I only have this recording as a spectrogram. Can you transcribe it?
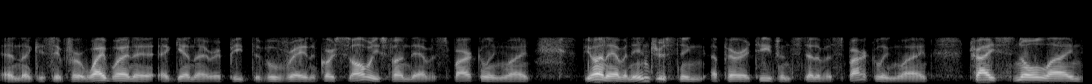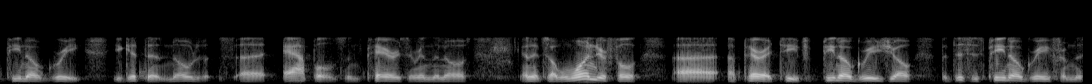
And like I say, for white wine, uh, again, I repeat the Vouvray. And of course, it's always fun to have a sparkling wine. If you want to have an interesting aperitif instead of a sparkling wine, try Snowline Pinot Gris. You get the nose, uh, apples and pears are in the nose and it's a wonderful uh, aperitif, Pinot Grigio. But this is Pinot Gris from the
